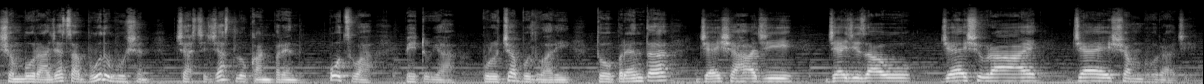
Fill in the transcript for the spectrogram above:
शंभू राजाचा बुधभूषण जास्तीत जास्त लोकांपर्यंत पोचवा. भेटूया पुढच्या बुधवारी. तोपर्यंत जय शहाजी जय जिजाऊ जय शिवराय जय शंभूराजे.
